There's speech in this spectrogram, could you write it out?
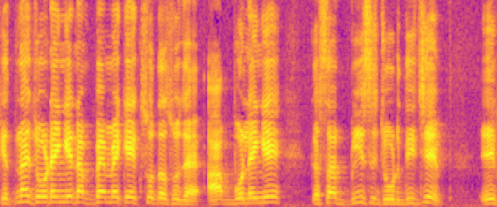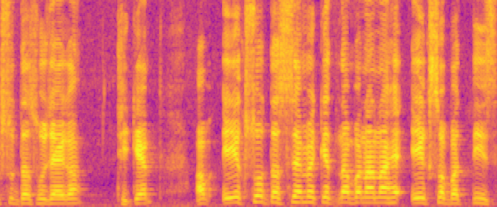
कितना जोड़ेंगे? नब्बे में कि एक सौ दस हो जाए। आप बोलेंगे कि सर बीस जोड़ दीजिए, एक सौ दस हो जाएगा। ठीक है? अब एक सौ दस से हमें कितना बनाना है? एक सौ बत्तीस।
